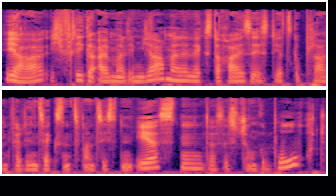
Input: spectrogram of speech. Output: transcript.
Ja, ich fliege einmal im Jahr. Meine nächste Reise ist jetzt geplant für den 26.01. Das ist schon gebucht.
